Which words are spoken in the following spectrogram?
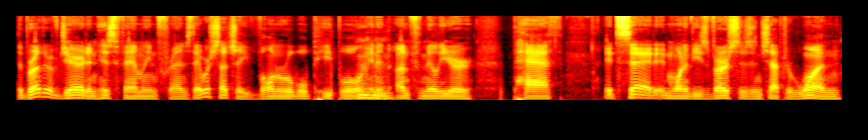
The brother of Jared and his family and friends, they were such a vulnerable people in an mm-hmm. unfamiliar path. It said in one of these verses in chapter 1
